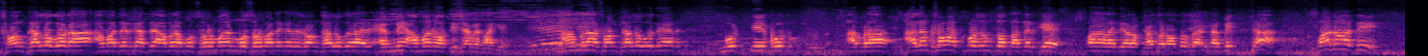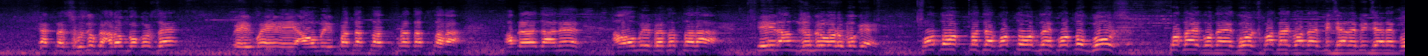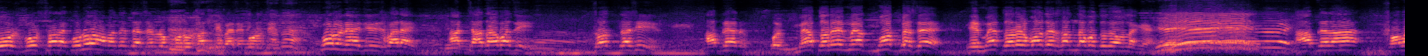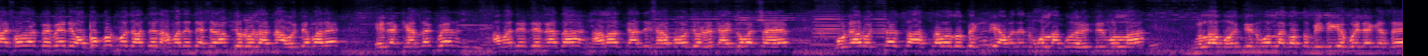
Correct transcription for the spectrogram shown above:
সংখ্যালঘুরা আমাদের কাছে, আমরা মুসলমান, মুসলমানের কাছে সংখ্যালঘুরা এমনি আমানত হিসাবে থাকে। আমরা সংখ্যালঘুদের মূর্তি আমরা আলেম সমাজ পর্যন্ত তাদেরকে পাহারা দিয়ে রক্ষা করে অথচ একটা মিথ্যা মানবাদী একটা সুযোগ আরম্ভ করছে। এই আওয়ামী প্রেতাত্মারা। আপনারা জানেন আওয়ামী প্রেতাত্মারা এই রামচন্দ্র বুকে কত অত্যাচার কত অন্যায় কত ঘোষ কোথায় কোথায় ঘোষ কোথায় কোথায় বিচারে বিচারে ঘোষ ঘোষ ছাড়া কোনো আমাদের দেশের লোক কোনো শান্তি পায় না কোনো কোনো ন্যায় জিনিস বাড়ায় আর চাঁদাবাজি সন্ত্রাসী আপনার ওই মেতরে মদ বেছে এই মদের দেওয়া লাগে। আপনারা সবাই সজাগ থাকবেন অপকর্ম যাতে আমাদের দেশের না হইতে পারে এটা খেয়াল রাখবেন। আমাদের যে নেতা আলাদ কাজী শাহ মহজুর কাইকোবাদ সাহেব ওনার অত্যন্ত আস্থাবাদক ব্যক্তি আমাদের মোল্লা মহিউদ্দিন মোল্লা। মোল্লা মহিউদ্দিন মোল্লা গত মিটিংয়ে বইলে গেছে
